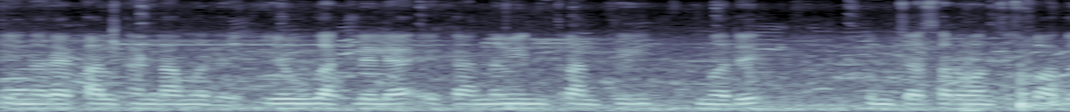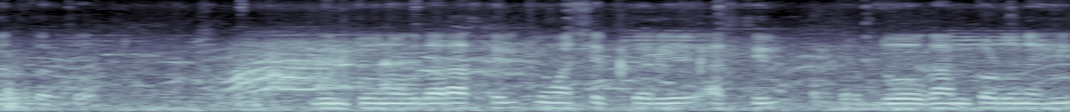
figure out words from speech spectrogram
येणाऱ्या कालखंडामध्ये येऊ घातलेल्या एका नवीन क्रांतीमध्ये तुमच्या सर्वांचं स्वागत करतो. गुंतवणूकदार असतील किंवा शेतकरी असतील तर दोघांकडूनही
